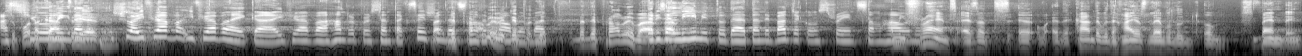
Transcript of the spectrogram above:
assuming that, sure, if you have, if you have like, uh, if you have 100% taxation, But the that's not a problem, problem, the, but the, but the problem there is a limit to that, and the budget constraints somehow. I mean, France, as a, uh, the country with the highest level of, of spending,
